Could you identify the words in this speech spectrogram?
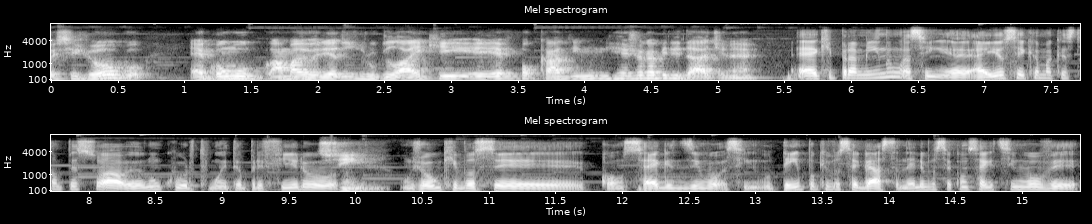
esse jogo é como a maioria dos roguelike é focado em rejogabilidade, né? É que para mim não, assim, é, aí eu sei que é uma questão pessoal, eu não curto muito, eu prefiro Sim. um jogo que você consegue desenvolver, assim, o tempo que você gasta nele você consegue desenvolver.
